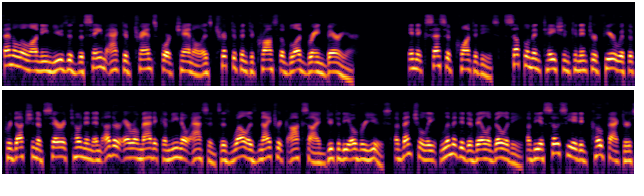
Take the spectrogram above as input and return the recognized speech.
Phenylalanine uses the same active transport channel as tryptophan to cross the blood-brain barrier. In excessive quantities, supplementation can interfere with the production of serotonin and other aromatic amino acids as well as nitric oxide due to the overuse eventually, limited availability of the associated cofactors,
